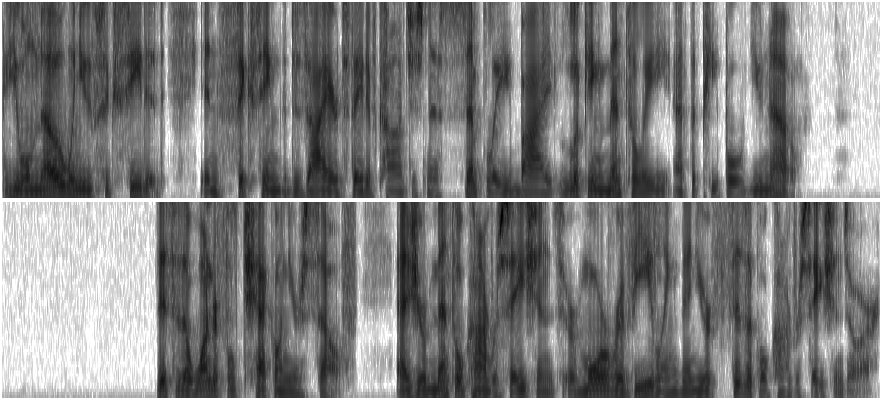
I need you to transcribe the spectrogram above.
You will know when you've succeeded in fixing the desired state of consciousness simply by looking mentally at the people you know. This is a wonderful check on yourself, as your mental conversations are more revealing than your physical conversations are.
